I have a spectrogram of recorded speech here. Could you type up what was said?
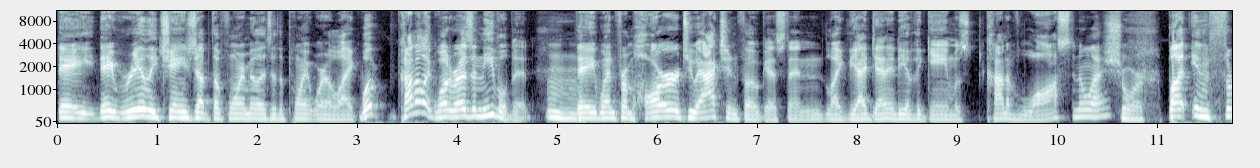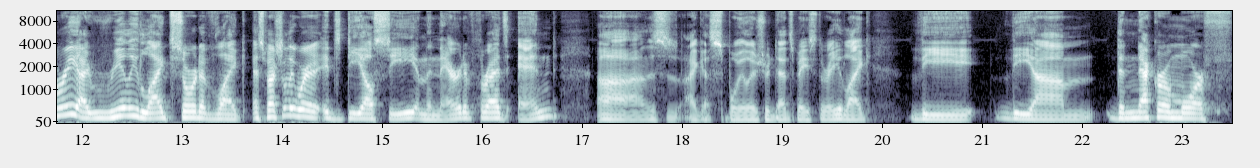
they they really changed up the formula to the point where like what kind of like what Resident Evil did. Mm-hmm. They went from horror to action focused, and like the identity of the game was kind of lost in a way. Sure. But in three, I really liked sort of like, especially where it's DLC and the narrative threads end. Uh, this is, I guess, spoilers for Dead Space three. Like the the um the necromorph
